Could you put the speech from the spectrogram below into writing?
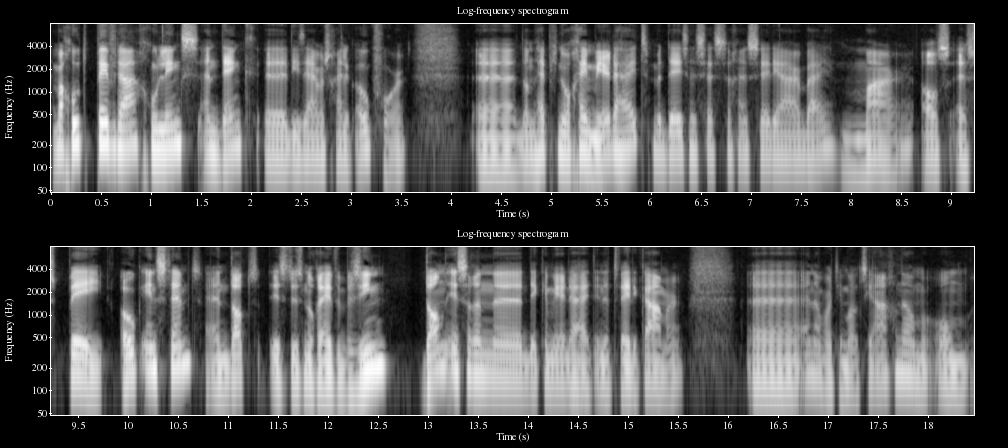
Maar goed, PvdA, GroenLinks en DENK, uh, die zijn waarschijnlijk ook voor. Uh, dan heb je nog geen meerderheid met D66 en CDA erbij. Maar als SP ook instemt, en dat is dus nog even bezien, dan is er een uh, dikke meerderheid in de Tweede Kamer. Uh, en dan wordt die motie aangenomen om uh,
